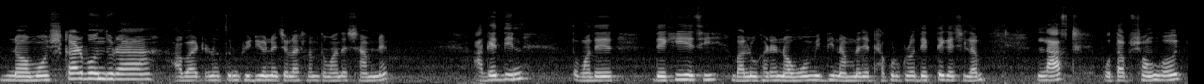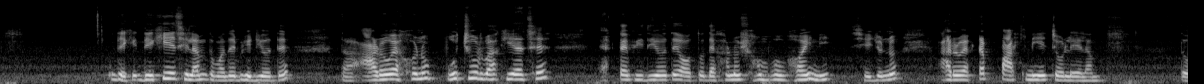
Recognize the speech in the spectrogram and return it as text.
নমস্কার বন্ধুরা, আবার একটা নতুন ভিডিও নিয়ে চলে আসলাম তোমাদের সামনে। আগের দিন তোমাদের দেখিয়েছি বালুঘাটে নবমীর দিন আমরা যে ঠাকুরগুলো দেখতে গেছিলাম লাস্ট প্রতাপ দেখে, দেখিয়েছিলাম তোমাদের ভিডিওতে তা। আরও এখনও প্রচুর বাকি আছে। একটা ভিডিওতে অত দেখানো সম্ভব হয়নি সেই জন্য আরও একটা পার্ট নিয়ে চলে এলাম। তো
